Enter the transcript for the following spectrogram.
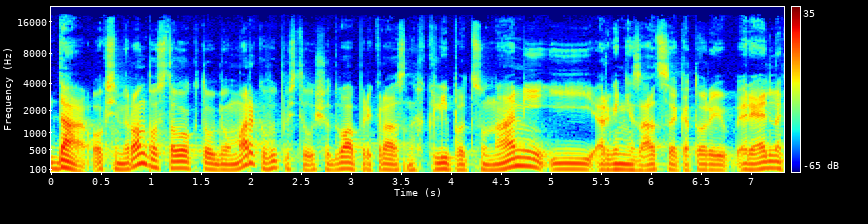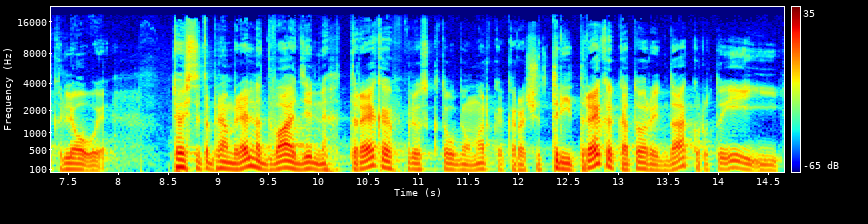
Да, Оксимирон после того, кто убил Марка, выпустил еще два прекрасных клипа «Цунами» и «Организация», которые реально клевые. То есть это прям реально два отдельных трека, плюс «Кто убил Марка», короче, три трека, которые, да, крутые и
